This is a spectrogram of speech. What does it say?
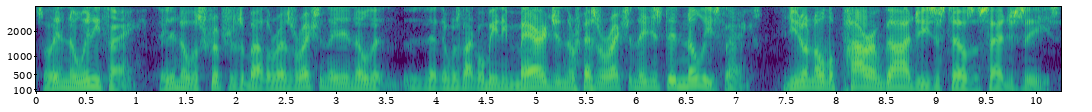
So they didn't know anything. They didn't know the scriptures about the resurrection. They didn't know that that there was not going to be any marriage in the resurrection. They just didn't know these things. And you don't know the power of God, Jesus tells the Sadducees.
